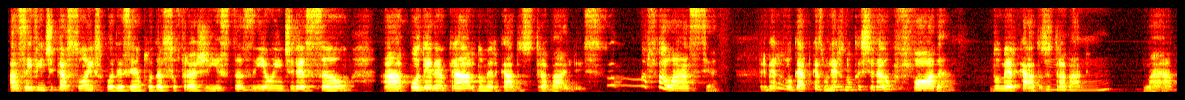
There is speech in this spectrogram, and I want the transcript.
as reivindicações, por exemplo, das sufragistas iam em direção a poder entrar no mercado de trabalho. Isso é uma falácia. Em primeiro lugar, porque as mulheres nunca estiveram fora do mercado de trabalho, uhum. né?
